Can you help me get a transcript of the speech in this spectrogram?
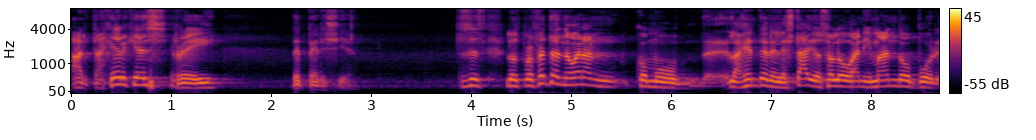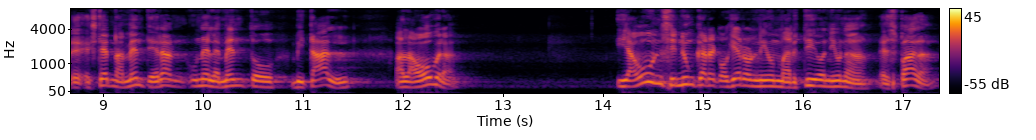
Artajerjes, rey de Persia. Entonces, los profetas no eran como eh, la gente en el estadio, solo animando por, eh, externamente, eran un elemento vital a la obra. Y aún si nunca recogieron ni un martillo ni una espada.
